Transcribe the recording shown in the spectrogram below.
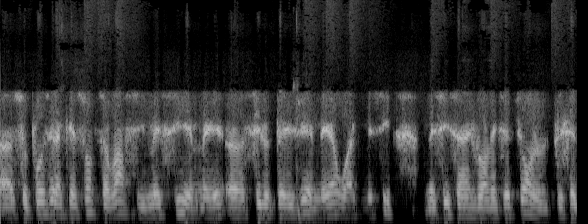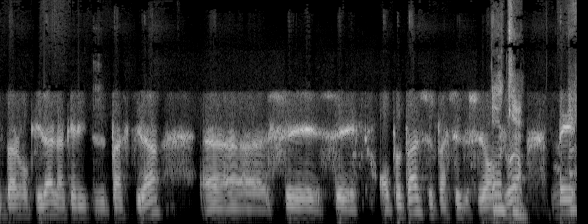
euh, se poser la question de savoir si Messi est me- euh, si le PSG est meilleur ou avec Messi. Messi, c'est un joueur d'exception. Le toucher de ballon qu'il a, la qualité de passe qu'il a, euh, c'est, c'est, on peut pas se passer de ce genre de joueur. Mais, mais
